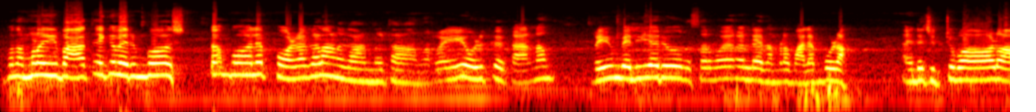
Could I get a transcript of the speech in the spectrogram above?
അപ്പോൾ നമ്മൾ ഈ ഭാഗത്തേക്ക് വരുമ്പോൾ ഇഷ്ടം പോലെ പുഴകളാണ് കാണുന്നത് കേട്ടോ നിറയെ ഒഴുക്ക്. കാരണം ഇത്രയും വലിയൊരു റിസർവോയർ അല്ലേ നമ്മുടെ മലമ്പുഴ. അതിന്റെ ചുറ്റുപാടും ആ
